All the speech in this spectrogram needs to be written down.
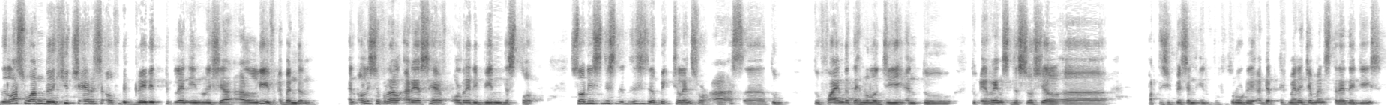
the last one, the huge areas of the graded peatland in Indonesia are leaf abandoned. And only several areas have already been destroyed. So this this this is a big challenge for us uh, to to find the technology and to to arrange the social uh, participation in, through the adaptive management strategies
